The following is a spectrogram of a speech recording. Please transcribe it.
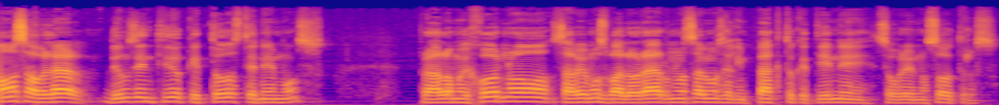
vamos a hablar de un sentido que todos tenemos, pero a lo mejor no sabemos valorar, no sabemos el impacto que tiene sobre nosotros.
